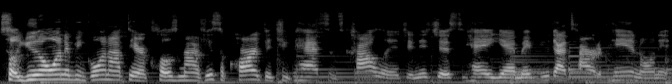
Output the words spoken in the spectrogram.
So you don't want to be going out there closing out. If it's a card that you've had since college and it's just, hey, yeah, maybe you got tired of paying on it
